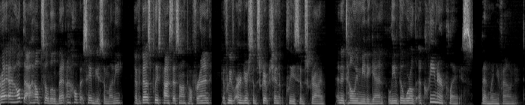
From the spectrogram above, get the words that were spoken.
All right, I hope that helps a little bit. I hope it saved you some money. If it does, please pass this on to a friend. If we've earned your subscription, please subscribe. And until we meet again, leave the world a cleaner place than when you found it.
